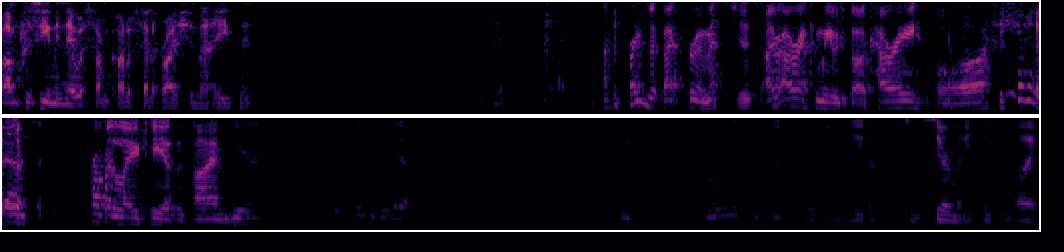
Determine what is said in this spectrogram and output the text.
i'm presuming there was some kind of celebration that evening I could probably look back through her messages. I, I reckon we would have got a curry or it was proper low key at the time. Yeah, the thing where we we were always conflicted, weren't we, in the lead up to the ceremony, thinking like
